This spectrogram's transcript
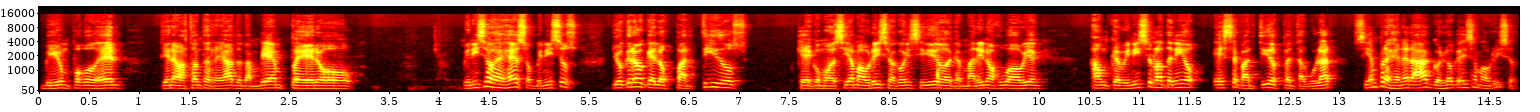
vi un poco de él, tiene bastante regate también, pero Vinicius es eso. Vinicius, yo creo que los partidos que como decía Mauricio, ha coincidido de que el Marino ha jugado bien, aunque Vinicio no ha tenido ese partido espectacular, siempre genera algo, es lo que dice Mauricio.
